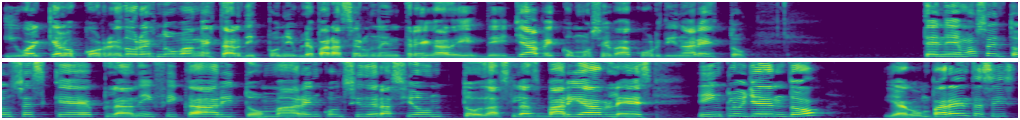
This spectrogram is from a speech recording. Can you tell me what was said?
Igual que los corredores no van a estar disponibles para hacer una entrega de, de llave, ¿cómo se va a coordinar esto? Tenemos entonces que planificar y tomar en consideración todas las variables, incluyendo, y hago un paréntesis,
